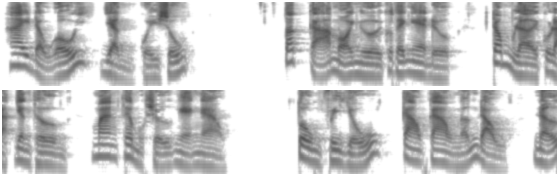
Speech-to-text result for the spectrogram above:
hai đầu gối dần quỵ xuống. Tất cả mọi người có thể nghe được, trong lời của Lạc dân thường mang theo một sự nghẹn ngào. Tôn Phi Vũ cao cao ngẩng đầu, nở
